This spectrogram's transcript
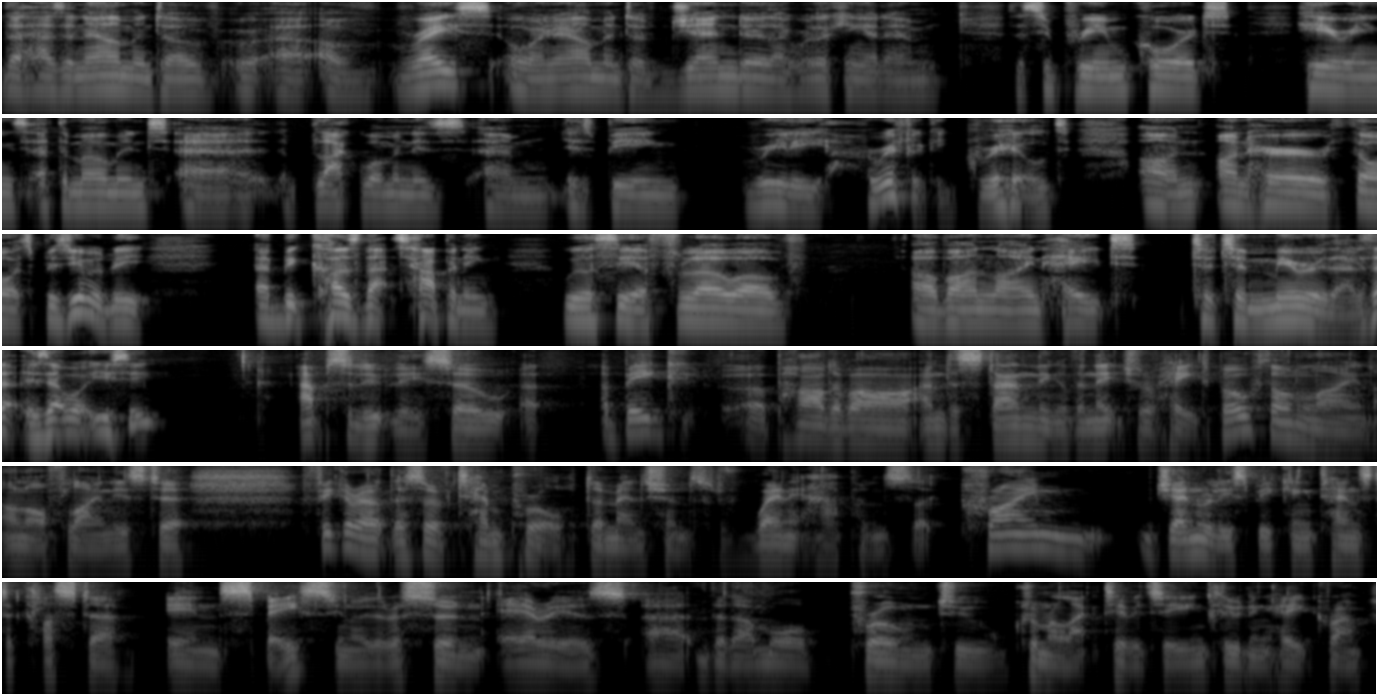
that has an element of uh, of race or an element of gender, like we're looking at um, the Supreme Court hearings at the moment, uh, a black woman is um, is being really horrifically grilled on on her thoughts. Presumably, uh, because that's happening, we'll see a flow of of online hate to to mirror that. Is that is that what you see? Absolutely. So uh, a big uh, part of our understanding of the nature of hate, both online and offline, is to figure out the sort of temporal dimension, sort of when it happens. Like crime, generally speaking, tends to cluster in space. You know, there are certain areas uh, that are more prone to criminal activity, including hate crime.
